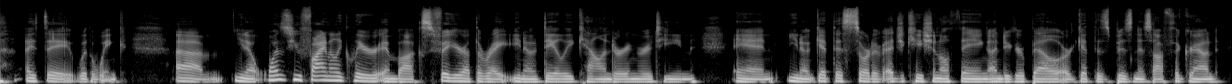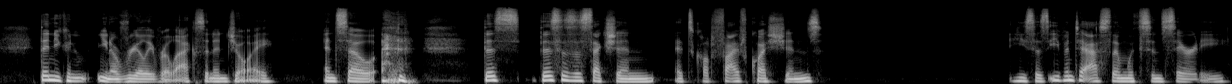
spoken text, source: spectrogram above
I say with a wink. Um, you know, once you finally clear your inbox, figure out the right, you know, daily calendaring routine and, you know, get this sort of educational thing under your belt or get this business off the ground, then you can, you know, really relax and enjoy. And so this this is a section, it's called Five Questions. He says, even to ask them with sincerity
